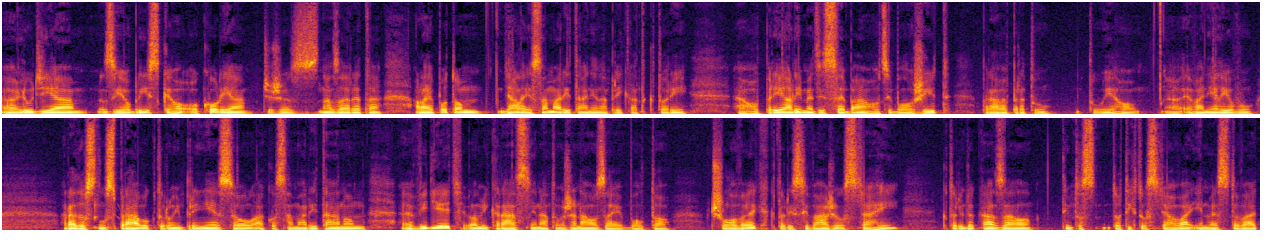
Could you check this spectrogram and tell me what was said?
ľudia z jeho blízkeho okolia, čiže z Nazareta, ale aj potom ďalej Samaritáne napríklad, ktorí ho prijali medzi seba, hoci bol Žid, práve pre tú, tú jeho e, evanieliovú radostnú správu, ktorú im priniesol ako Samaritánom, e, vidieť veľmi krásne na tom, že naozaj bol to človek, ktorý si vážil vzťahy, ktorý dokázal týmto, do týchto vzťahov aj investovať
